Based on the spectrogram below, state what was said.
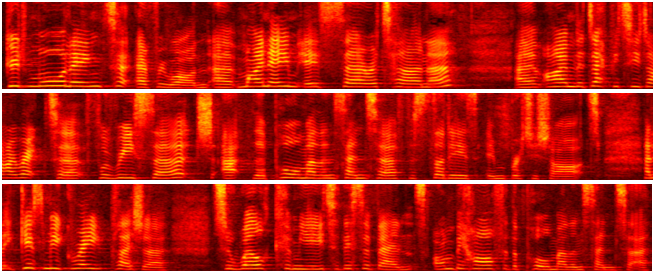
Good morning to everyone. Uh, my name is Sarah Turner. Um, I'm the Deputy Director for Research at the Paul Mellon Centre for Studies in British Art, and it gives me great pleasure to welcome you to this event on behalf of the Paul Mellon Centre,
